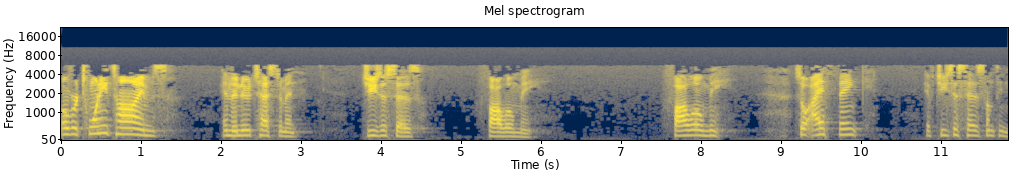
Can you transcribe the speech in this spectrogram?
Over 20 times in the New Testament, Jesus says, Follow me. Follow me. So I think if Jesus says something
